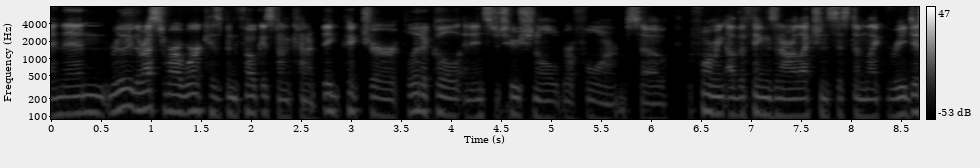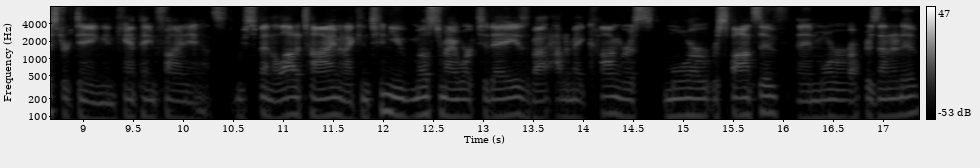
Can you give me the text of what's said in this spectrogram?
And then really the rest of our work has been focused on kind of big picture political and institutional reform. So reforming other things in our election system like redistricting and campaign finance. We've spent a lot of time and I continue most of my work today is about how to make Congress more responsive and more representative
